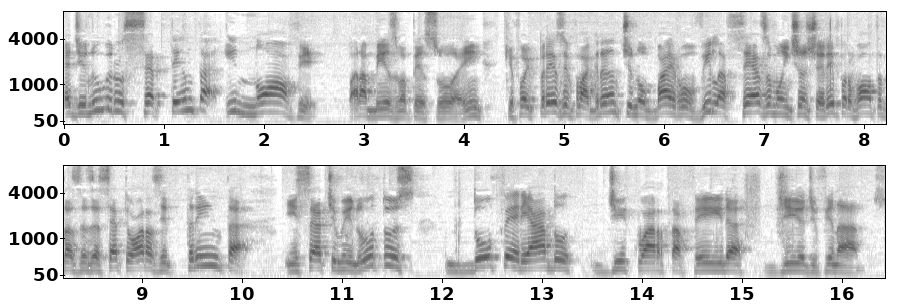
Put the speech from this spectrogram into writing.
é de número 79 para a mesma pessoa, hein? Que foi presa em flagrante no bairro Vila Sésamo, em Xanxerê, por volta das 17 horas e 37 minutos do feriado de quarta-feira, dia de finados.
